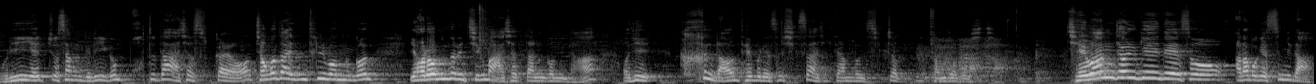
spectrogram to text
우리 옛 조상들이 이건 모두 다 아셨을까요? 적어도 하여튼 틀림없는 건 여러분들은 지금 아셨다는 겁니다. 어디 큰 라운드 테이블에서 식사하실 때 한번 슬쩍 던져보시죠. 제왕절개에 대해서 알아보겠습니다.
